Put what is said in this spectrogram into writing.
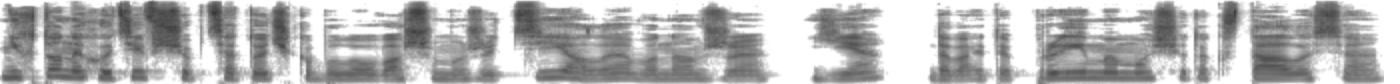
Ніхто не хотів, щоб ця точка була у вашому житті, але вона вже є. Давайте приймемо, що так сталося,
